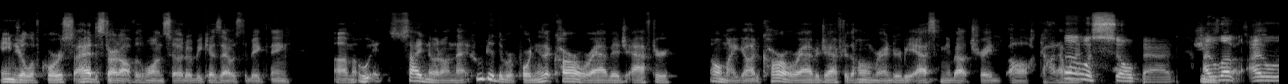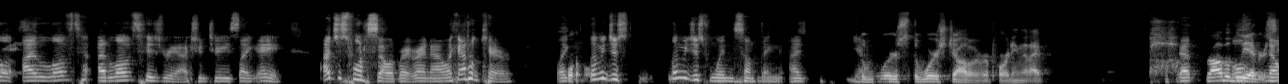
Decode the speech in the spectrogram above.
Angel. Of course, I had to start off with Juan Soto because that was the big thing. Um, who, side note on that: Who did the reporting? Is it Karl Ravech after? Oh my God, Karl Ravech after the home run derby asking about trade. Oh God, I That want was so bad. I love, I love, I loved, I loved his reaction too. He's like, "Hey, I just want to celebrate right now. Like, I don't care. Like, Horrible. let me just, let me just win something." I yeah. the worst the worst job of reporting that I've That- probably oh, ever nope,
